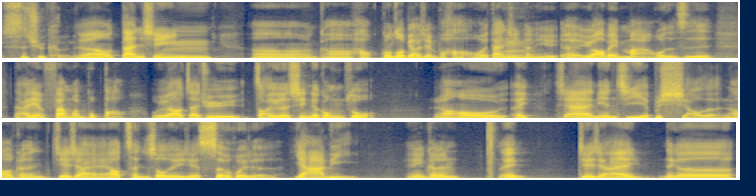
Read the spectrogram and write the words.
失去可能？对啊，我担心，嗯、呃、好，工作表现不好，我会担心嗯可能又、呃又要被骂，或者是哪一天饭碗不保，我又要再去找一个新的工作，然后哎、现在年纪也不小了，然后可能接下来要承受的一些社会的压力，哎、可能哎、接下来那个。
